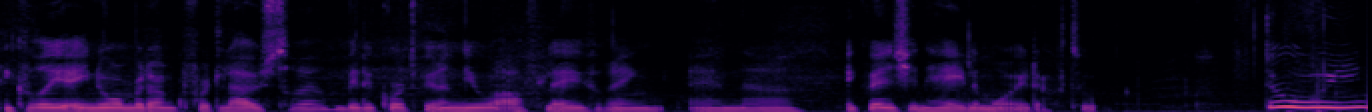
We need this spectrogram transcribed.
Ik wil je enorm bedanken voor het luisteren. Binnenkort weer een nieuwe aflevering. En uh, ik wens je een hele mooie dag toe. Doei!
